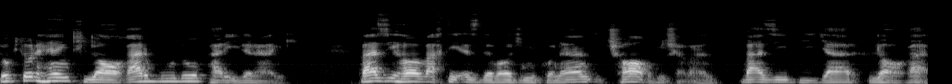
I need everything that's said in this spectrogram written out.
دکتر هنک لاغر بود و پرید رنگ. بعضی ها وقتی ازدواج می کنند چاق می شوند بعضی دیگر لاغر.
